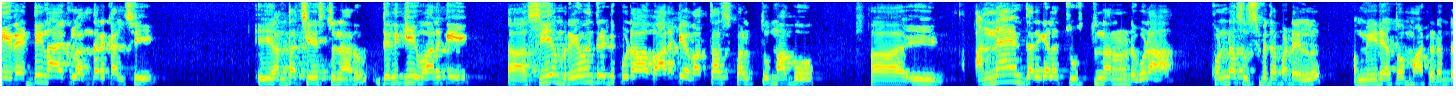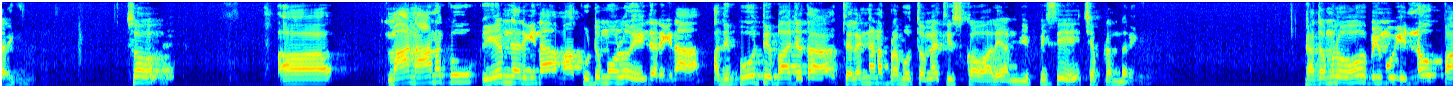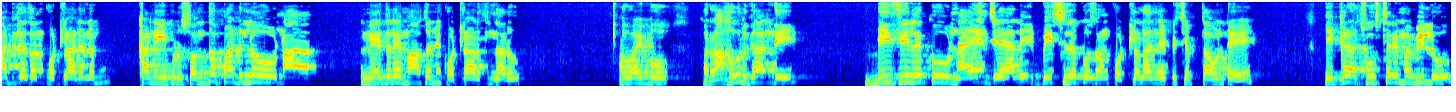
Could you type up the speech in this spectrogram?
ఈ రెడ్డి నాయకులు అందరూ కలిసి ఇదంతా చేస్తున్నారు. దీనికి వారికి సీఎం రేవంత్ రెడ్డి కూడా వారికే వత్తాసు పలుకుతూ మాకు ఈ అన్యాయం జరిగేలా చూస్తున్నారు అన్నట్టు కూడా కొండ సుస్మిత పటేల్ మీడియాతో మాట్లాడడం జరిగింది. సో మా నాన్నకు ఏం జరిగినా మా కుటుంబంలో ఏం జరిగినా అది పూర్తి బాధ్యత తెలంగాణ ప్రభుత్వమే తీసుకోవాలి అని చెప్పేసి చెప్పడం జరిగింది. గతంలో మేము ఎన్నో పార్టీలతో కొట్లాడినాము. కానీ ఇప్పుడు సొంత పార్టీలో నా నేతలే మాతోనే కొట్లాడుతున్నారు. ఓవైపు రాహుల్ గాంధీ బీసీలకు న్యాయం చేయాలి బీసీల కోసం కొట్లాడాలని చెప్పి చెప్తా ఉంటే ఇక్కడ చూస్తారేమో వీళ్ళు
